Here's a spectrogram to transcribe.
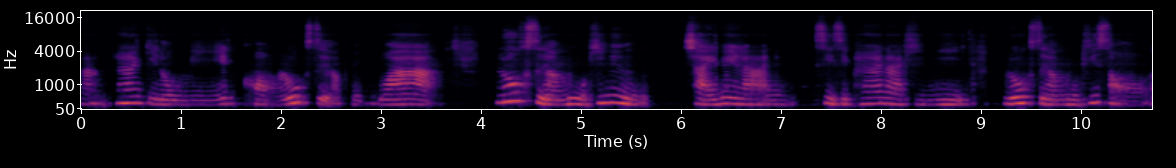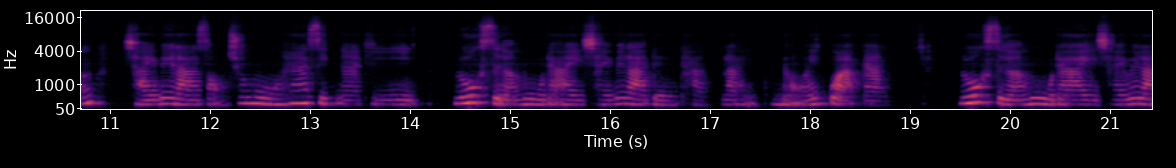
ทาง 5 กิโลเมตร ของลูกเสือพบว่า ลูกเสือหมู่ที่ 1 ใช้เวลา 145 นาที ลูกเสือหมู่ที่ 2 ใช้เวลา 2 ชั่วโมง 50 นาที ลูกเสือหมู่ใดใช้เวลาเดินทางไกลน้อยกว่ากัน ลูกเสือหมู่ใดใช้เวลา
